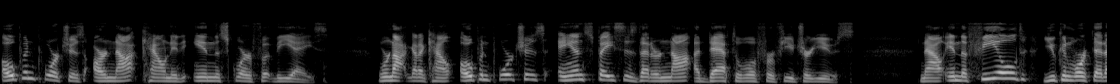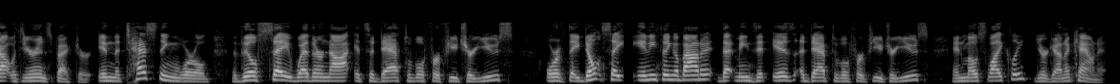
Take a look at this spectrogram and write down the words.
open porches are not counted in the square foot VAs. We're not going to count open porches and spaces that are not adaptable for future use. Now, in the field, you can work that out with your inspector. In the testing world, they'll say whether or not it's adaptable for future use, or if they don't say anything about it, that means it is adaptable for future use, and most likely, you're going to count it.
